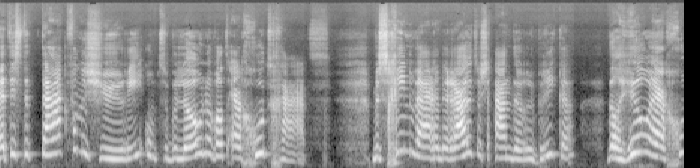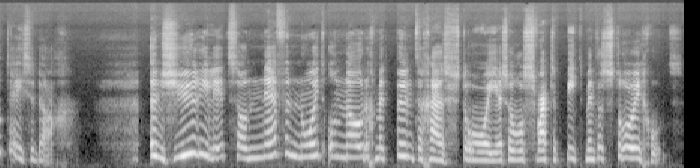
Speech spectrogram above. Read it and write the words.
Het is de taak van de jury om te belonen wat er goed gaat. Misschien waren de ruiters aan de rubrieken wel heel erg goed deze dag. Een jurylid zal never nooit onnodig met punten gaan strooien, zoals Zwarte Piet met een strooigoed.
